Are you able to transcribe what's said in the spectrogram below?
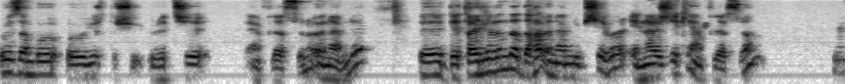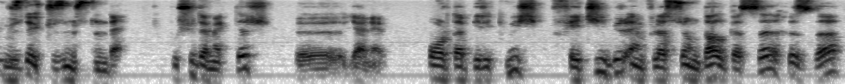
O yüzden bu o, yurt dışı üretici enflasyonu önemli. E, detaylarında daha önemli bir şey var. Enerjideki enflasyon yüzde 300'ün üstünde. Bu şu demektir, e, yani orada birikmiş feci bir enflasyon dalgası hızla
